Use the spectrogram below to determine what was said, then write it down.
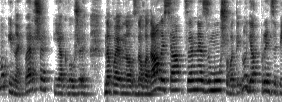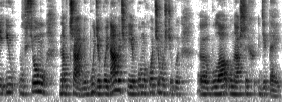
Ну і найперше, як ви вже напевно здогадалися, це не змушувати. Ну, як в принципі і у всьому навчанню будь-якої навички, яку ми хочемо, щоб е, була у наших дітей.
